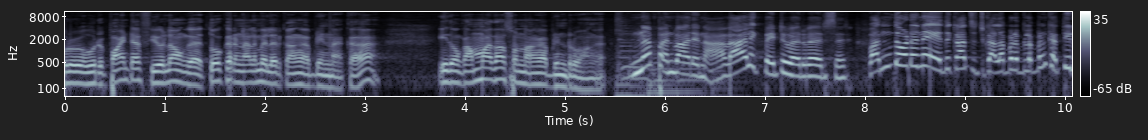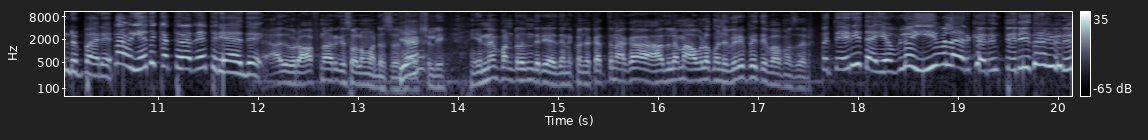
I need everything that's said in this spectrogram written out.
ஒரு ஒரு பாயிண்ட் ஆஃப் வியூவில் அவங்க தோக்கிற நிலமையில இருக்காங்க அப்படின்னாக்கா இது உங்கள் அம்மா தான் சொன்னாங்க அப்படின்றவாங்க. என்ன பண்ணுவாருன்னா வேலைக்கு போயிட்டு வருவார் சார். வந்த உடனே எதுக்காச்சும் கலப்பட பிளப்பன்னு கத்தின்னு இருப்பாரு. ஆனா அவர் எது கத்துறாருனே தெரியாது. அது ஒரு ஆஃப் அன் ஹவருக்கு சொல்ல மாட்டேன் சார் ஆக்சுவலி என்ன பண்ணுறதுன்னு தெரியாது. எனக்கு கொஞ்சம் கத்துனாக்கா அது இல்லாமல் அவ்வளோ கொஞ்சம் வெறுப்பேற்றி பார்ப்பேன் சார் இப்ப தெரியுதா? எவ்வளவு ஈவலா இருக்காருன்னு தெரியுதா இவரு?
